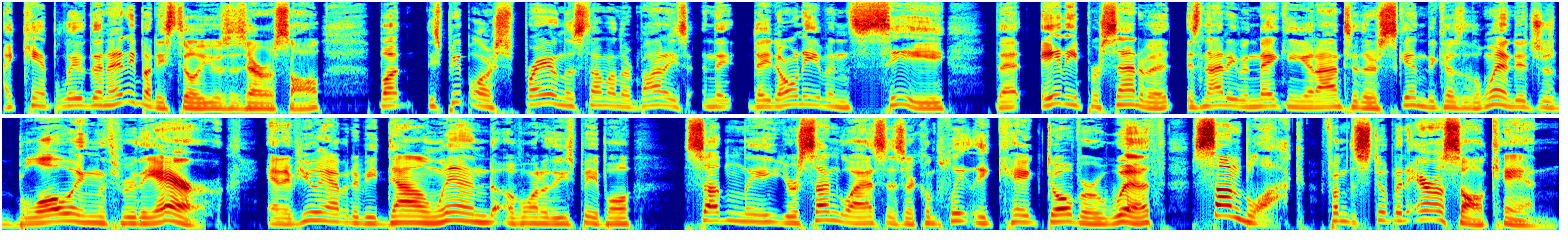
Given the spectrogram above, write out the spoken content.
I can't believe that anybody still uses aerosol. But these people are spraying this stuff on their bodies, and they they don't even see that 80% of it is not even making it onto their skin because of the wind. It's just blowing through the air. And if you happen to be downwind of one of these people, suddenly your sunglasses are completely caked over with sunblock from the stupid aerosol can.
